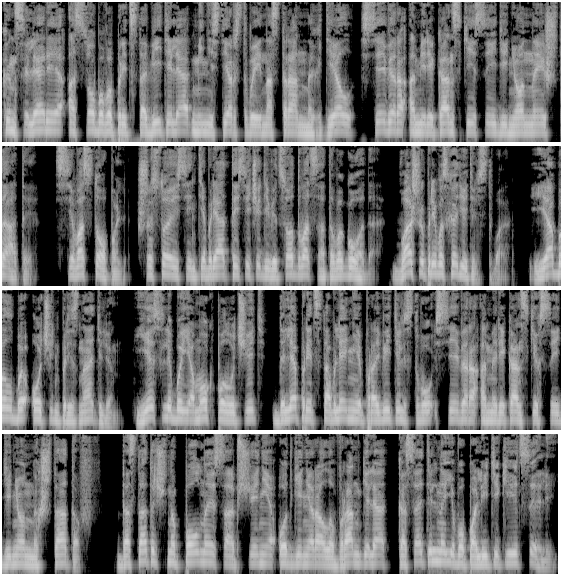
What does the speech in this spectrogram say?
Канцелярия особого представителя Министерства иностранных дел Североамериканские Соединенные Штаты. Севастополь, 6 сентября 1920 года. Ваше превосходительство, я был бы очень признателен, если бы я мог получить для представления правительству Североамериканских Соединенных Штатов достаточно полное сообщение от генерала Врангеля касательно его политики и целей,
